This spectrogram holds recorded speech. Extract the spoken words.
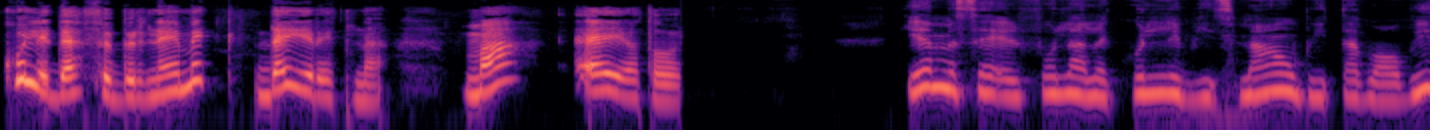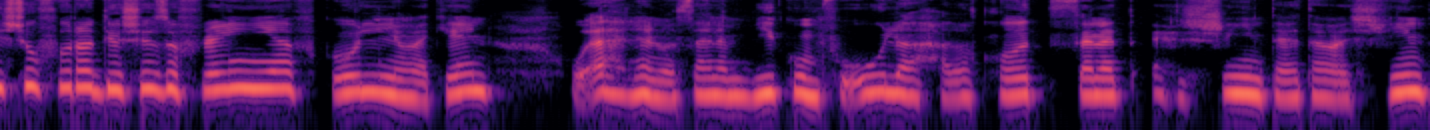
كل ده في برنامج دايرتنا مع آية طارق. يا مساء الفل على كل اللي بيسمعوا وبيتابعوا وبيشوفوا راديو شيزوفرينيا في كل مكان. وأهلا وسهلا بيكم في أولى حلقات سنة 2023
